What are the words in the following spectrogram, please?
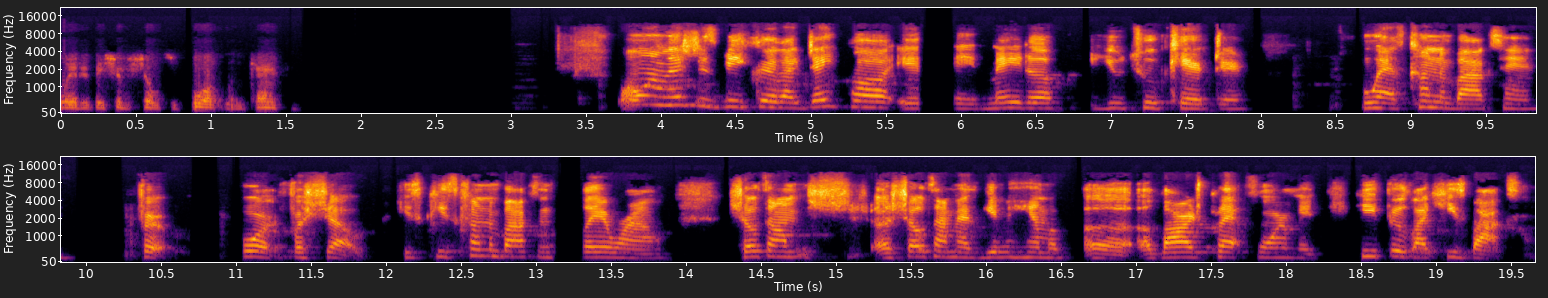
way that they should have showed support when it came. Well, let's just be clear. Like Jake Paul is a made up YouTube character who has come to boxing for for for show. He's he's come to boxing to play around. Showtime uh, Showtime has given him a, a, a large platform, and he feels like he's boxing.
